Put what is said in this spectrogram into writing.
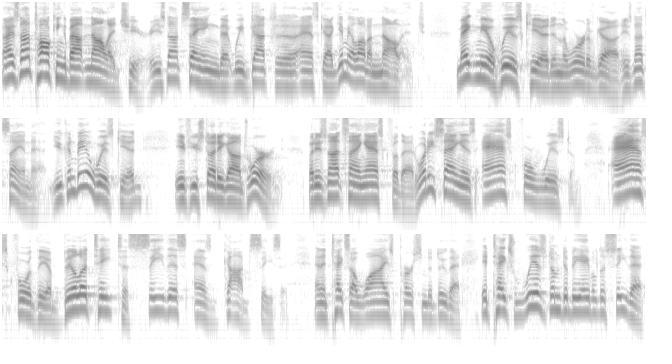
Now, he's not talking about knowledge here. He's not saying that we've got to ask God, give me a lot of knowledge. Make me a whiz kid in the Word of God. He's not saying that. You can be a whiz kid if you study God's Word. But he's not saying ask for that. What he's saying is ask for wisdom. Ask for the ability to see this as God sees it. And it takes a wise person to do that. It takes wisdom to be able to see that.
